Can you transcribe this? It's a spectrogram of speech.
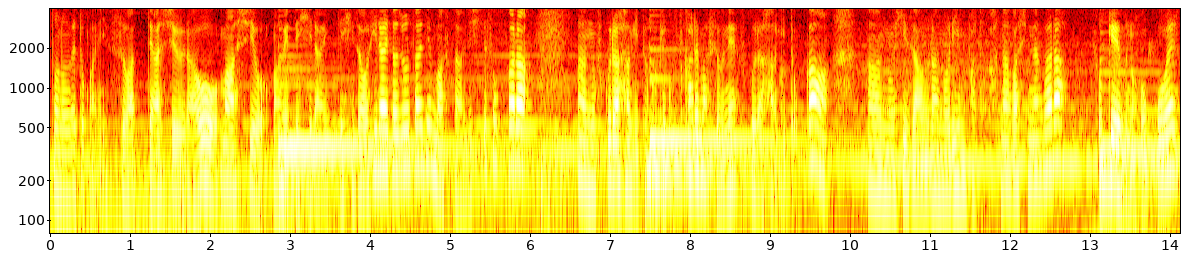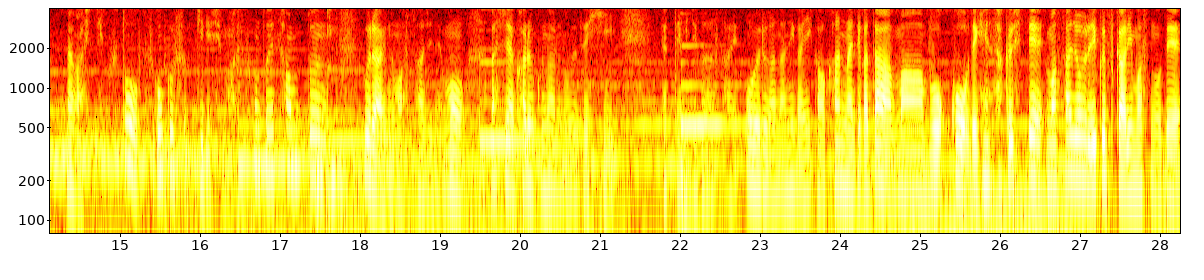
ドの上とかに座って足裏を、まあ、足を曲げて開いて膝を開いた状態でマッサージしてそこからあのふくらはぎとか結構疲れますよね。ふくらはぎとかあの膝裏のリンパとか流しながら鼠径部の方向へ流していくとすごくすっきりします。本当に3分ぐらいのマッサージでも足が軽くなるのでぜひやってみてください。オイルが何がいいかわかんないって方はマーボコーで検索してマッサージオイルいくつかありますので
